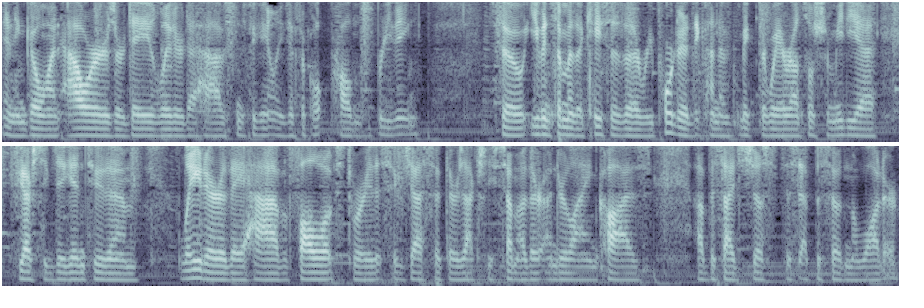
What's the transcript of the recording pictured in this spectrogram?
and then go on hours or days later to have significantly difficult problems breathing. So, even some of the cases that are reported that kind of make their way around social media, if you actually dig into them later, they have a follow up story that suggests that there's actually some other underlying cause uh, besides just this episode in the water.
